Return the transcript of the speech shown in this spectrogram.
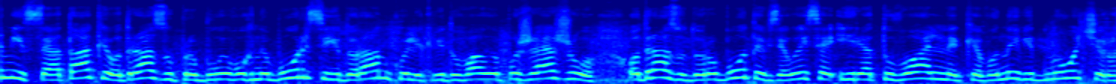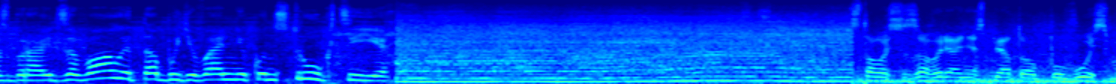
місце атаки одразу прибули вогнеборці і до ранку ліквідували пожежу. Одразу до роботи взялися і рятувальники. Вони від ночі розбирають завали та будівельні конструкції. Сталося загоряння з 5 по 8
